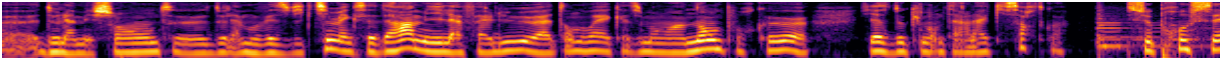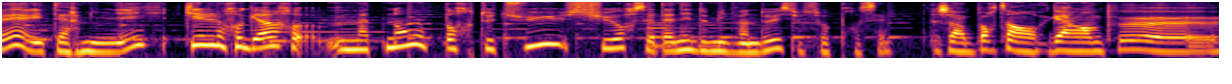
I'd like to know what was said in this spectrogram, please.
de la méchante, de la mauvaise victime, etc. Mais il a fallu attendre ouais, quasiment un an pour qu'il y ait ce documentaire-là qui sorte. Quoi. Ce procès est terminé. Quel regard maintenant portes-tu sur cette année 2022 et sur ce procès? J'importe un regard un peu euh,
